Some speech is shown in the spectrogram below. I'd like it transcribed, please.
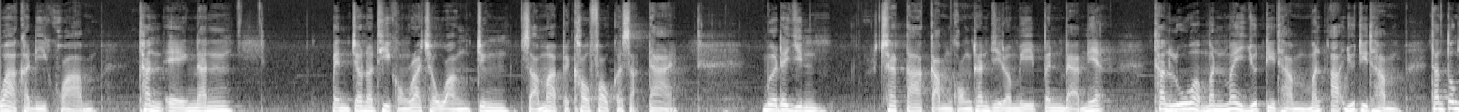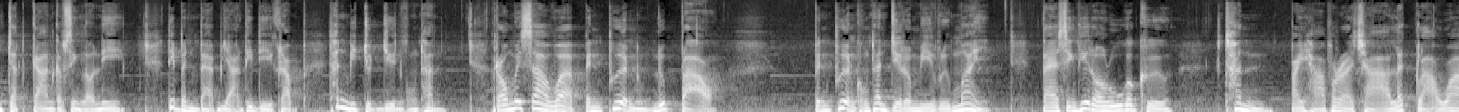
ว่าคดีความ ท่านเองนั้นเป็นเจ้าหน้าที่ของราชวังจึงสามารถไปเข้าเฝ้ากษัตริย์ได้ เมื่อได้ยินชะตากรรมของท่านยเรมีเป็นแบบเนี้ย ท่านรู้ว่ามันไม่ยุติธรรม มันอายุติธรรม ท่านต้องจัดการกับสิ่งเหล่านี้ ที่เป็นแบบอย่างที่ดีครับ ท่านมีจุดยืนของท่าน เราไม่ทราบว่าเป็นเพื่อนหรือเปล่า เป็นเพื่อนของท่านเยเรมีหรือไม่ แต่สิ่งที่เรารู้ก็คือ ท่านไปหาพระราชาและกล่าวว่า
